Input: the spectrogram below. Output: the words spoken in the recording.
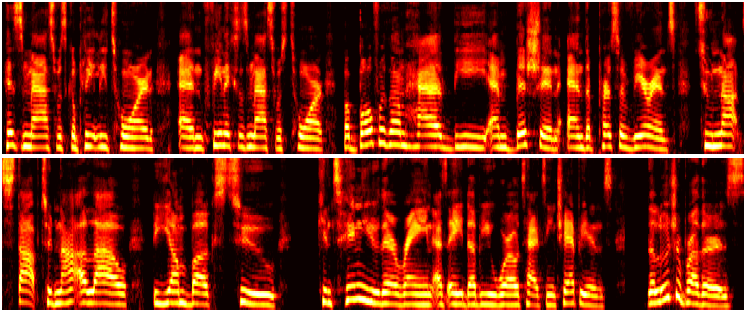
His mask was completely torn and Fenix's mask was torn, but both of them had the ambition and the perseverance to not stop, to not allow the Young Bucks to continue their reign as AEW World Tag Team Champions. The Lucha Brothers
